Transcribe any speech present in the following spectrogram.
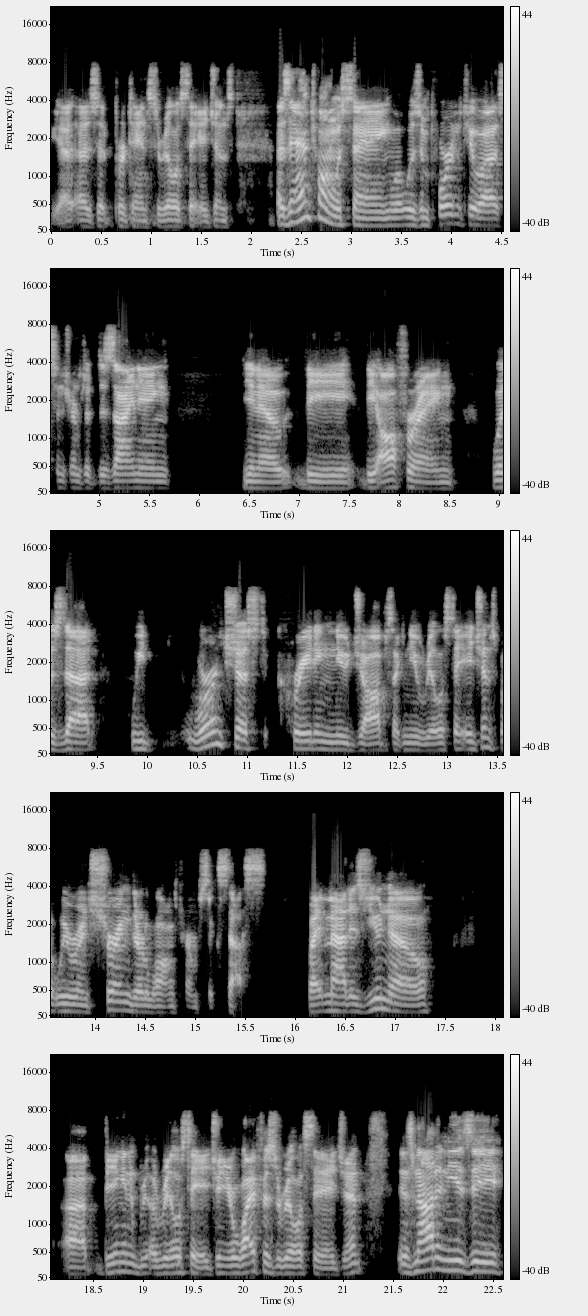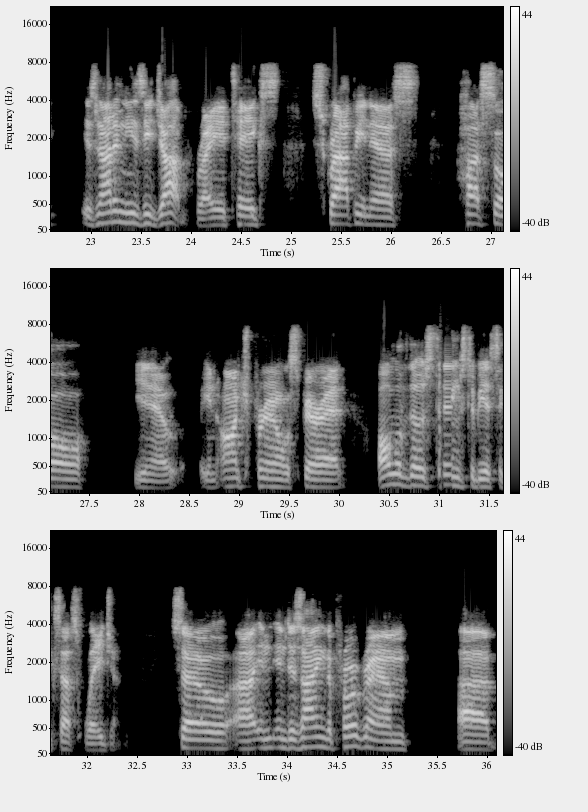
as it pertains to real estate agents. As Antoine was saying, what was important to us in terms of designing, you know, the the offering was that we weren't just creating new jobs like new real estate agents, but we were ensuring their long term success. Right, Matt, as you know, uh, being a real estate agent, your wife is a real estate agent, is not an easy is not an easy job. Right, it takes scrappiness, hustle, you know, an entrepreneurial spirit, all of those things to be a successful agent. So, uh, in, in designing the program, uh,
